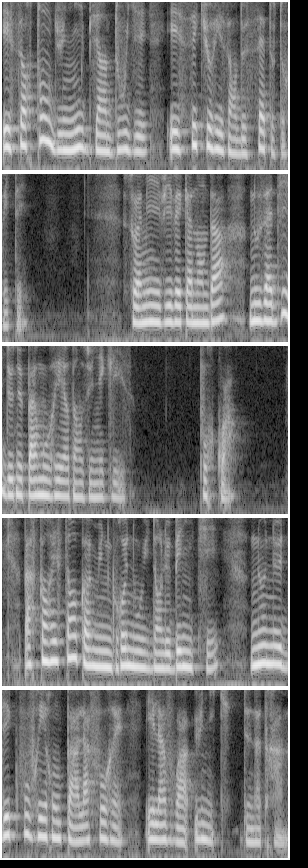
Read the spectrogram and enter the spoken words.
et sortons du nid bien douillet et sécurisant de cette autorité. Swami Vivekananda nous a dit de ne pas mourir dans une église. Pourquoi? Parce qu'en restant comme une grenouille dans le bénitier, nous ne découvrirons pas la forêt et la voie unique de notre âme.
